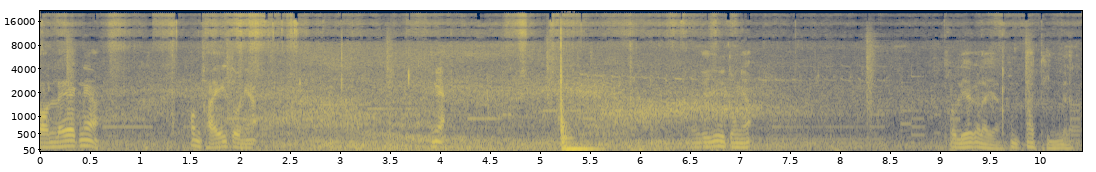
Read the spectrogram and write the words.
ตอนแรกเนี่ยผมใช้ตัวเนี้ยเนี่ยมันจะอยู่ตรงเนี้ย เขาเรียกอะไรอะผมตัดทิ้งไปแล้ว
